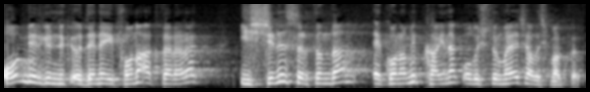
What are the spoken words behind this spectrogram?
11 günlük ödeneği fona aktararak işçinin sırtından ekonomik kaynak oluşturmaya çalışmaktadır.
